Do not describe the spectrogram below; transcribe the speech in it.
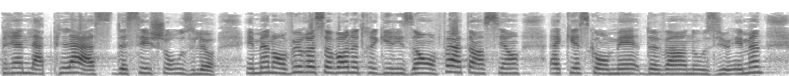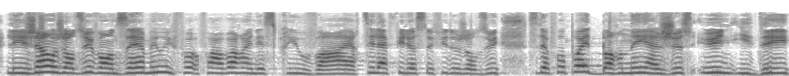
prenne la place de ces choses-là. Amen. On veut recevoir notre guérison. On fait attention à qu'est-ce qu'on met devant nos yeux. Amen. Les gens aujourd'hui vont dire, mais oui, il faut, avoir un esprit ouvert. Tu sais, la philosophie d'aujourd'hui, c'est de faut pas être borné à juste une idée.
